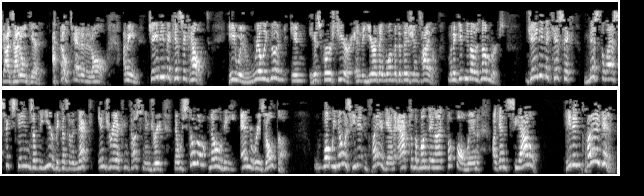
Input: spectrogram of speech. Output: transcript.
Guys, I don't get it. I don't get it at all. I mean, JD McKissic helped. He was really good in his first year and the year they won the division title. I'm going to give you those numbers. J.D. McKissic missed the last six games of the year because of a neck injury a concussion injury that we still don't know the end result of. What we know is he didn't play again after the Monday night football win against Seattle. He didn't play again.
